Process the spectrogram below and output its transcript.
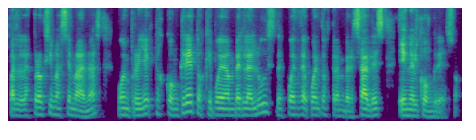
para las próximas semanas o en proyectos concretos que puedan ver la luz después de acuerdos transversales en el Congreso.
